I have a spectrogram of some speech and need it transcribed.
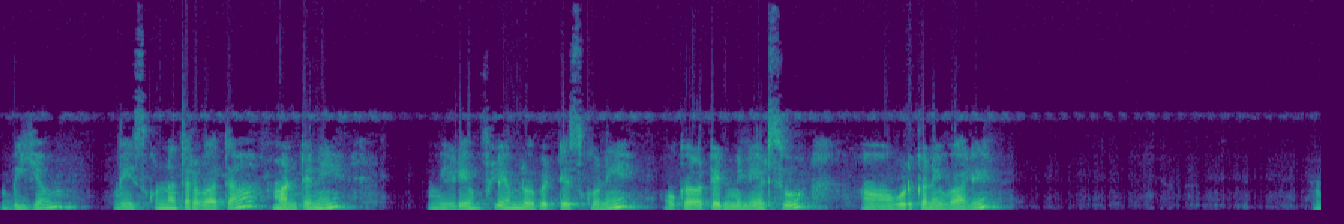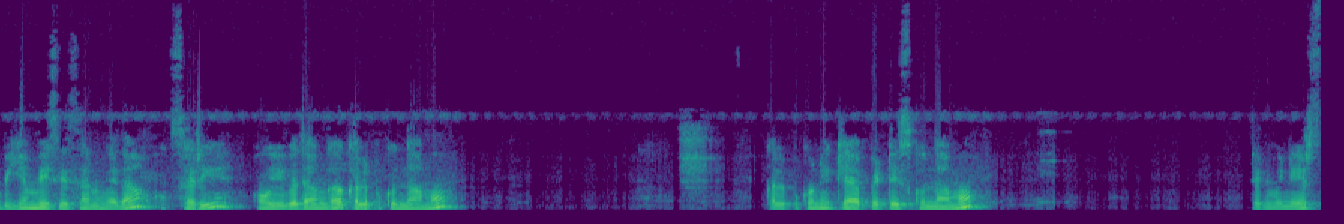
బియ్యం వేసుకున్న తర్వాత మంటని మీడియం ఫ్లేమ్లో పెట్టేసుకొని ఒక టెన్ మినిట్స్ ఉడకనివ్వాలి. బియ్యం వేసేసాను కదా ఒకసారి ఈ విధంగా కలుపుకుందాము. కలుపుకొని క్యాప్ పెట్టేసుకుందాము. టెన్ మినిట్స్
